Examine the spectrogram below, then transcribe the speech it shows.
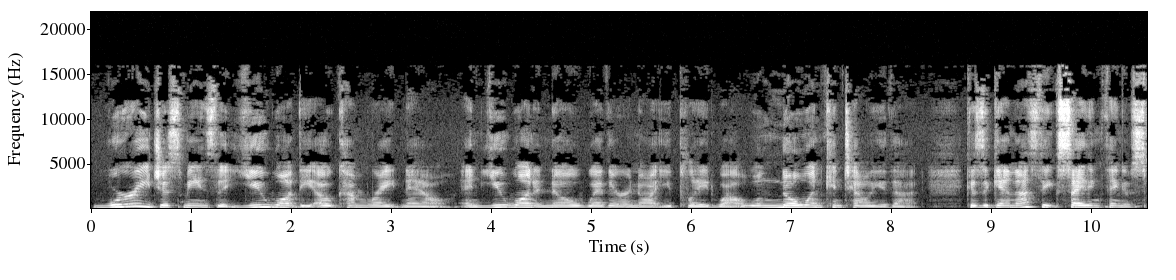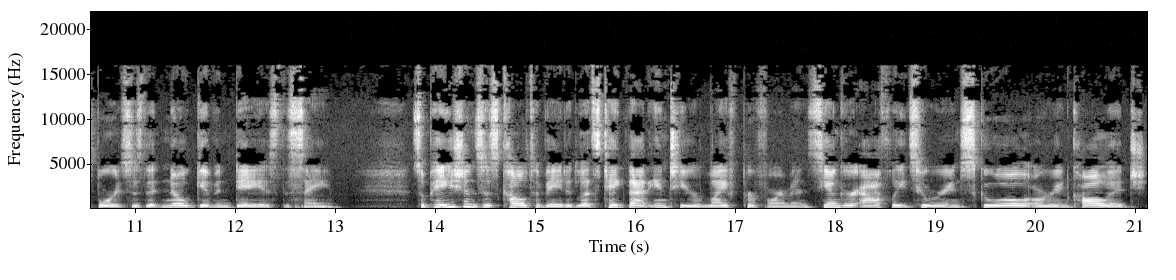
Worry just means that you want the outcome right now and you want to know whether or not you played well. Well, no one can tell you that. Because again, that's the exciting thing of sports is that no given day is the same. So, patience is cultivated. Let's take that into your life performance. Younger athletes who are in school or in college,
